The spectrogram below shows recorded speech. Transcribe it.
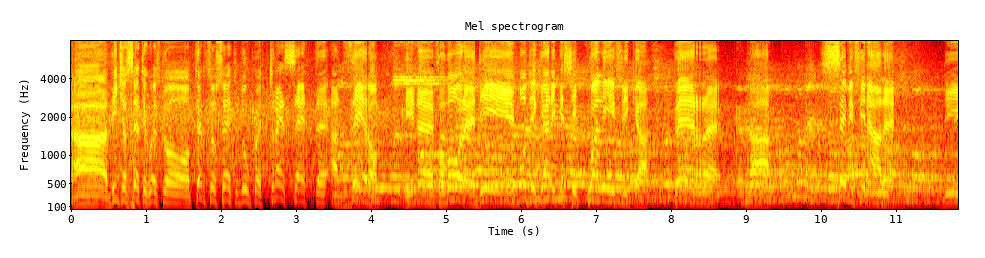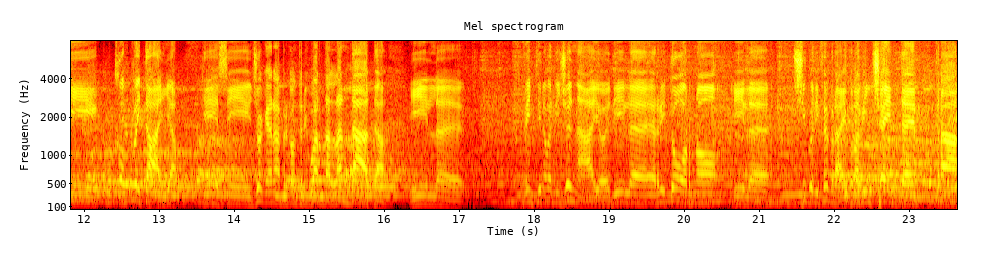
a 17 questo terzo set, dunque 3-7 a 0 in favore di Montechiari che si qualifica per la semifinale di Coppa Italia che si giocherà per quanto riguarda l'andata il 29 di gennaio ed il ritorno il 5 di febbraio con la vincente tra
